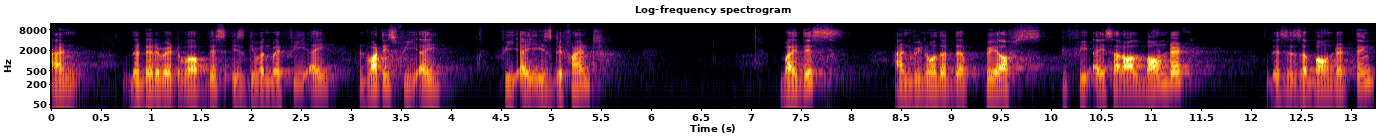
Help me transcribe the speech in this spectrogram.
and the derivative of this is given by phi i and what is phi i? Phi i is defined by this and we know that the payoffs phi i's are all bounded this is a bounded thing.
